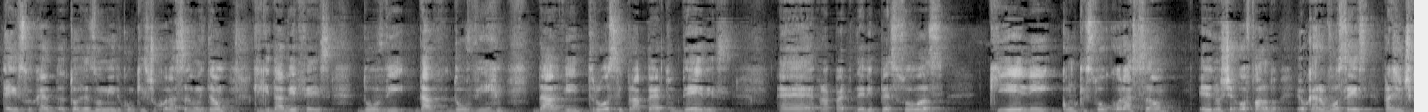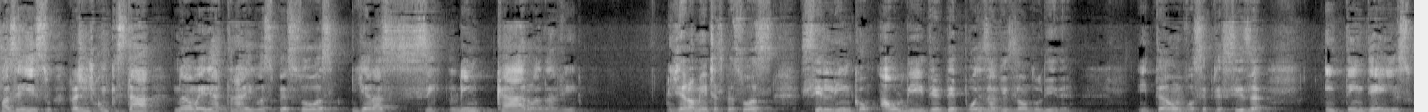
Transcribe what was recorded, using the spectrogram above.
É isso que eu estou resumindo. Conquiste o coração. Então, o que, que Davi fez? Davi, Davi, Davi trouxe para perto deles, é, para perto dele, pessoas que ele conquistou o coração. Ele não chegou falando, eu quero vocês para a gente fazer isso, para a gente conquistar. Não, ele atraiu as pessoas e elas se linkaram a Davi. Geralmente as pessoas se linkam ao líder depois da visão do líder. Então você precisa entender isso.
